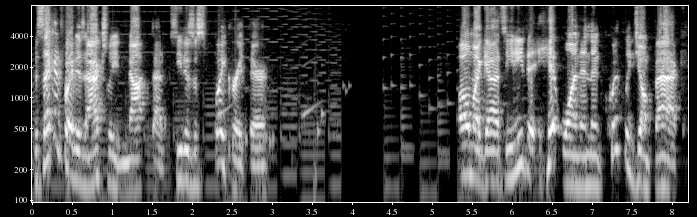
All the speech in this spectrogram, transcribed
The second fight is actually not that... See, there's a spike right there. Oh my god, so you need to hit one and then quickly jump back.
